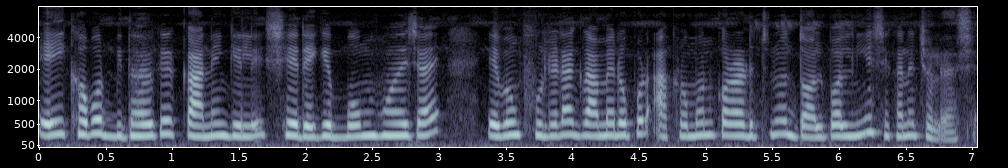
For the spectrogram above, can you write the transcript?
এই খবর বিধায়কের কানে গেলে সে রেগে বোম হয়ে যায় এবং ফুলেরা গ্রামের ওপর আক্রমণ করার জন্য দলবল নিয়ে সেখানে চলে আসে।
